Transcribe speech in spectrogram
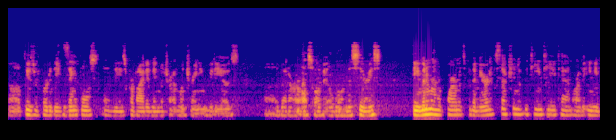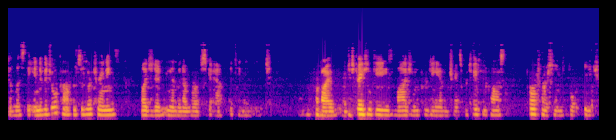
Uh, please refer to the examples of these provided in the travel and training videos that are also available in this series. The minimum requirements for the narrative section of the TNTA tab are that you need to list the individual conferences or trainings budgeted and the number of staff attending each. Provide registration fees, lodging, per diem, and transportation costs per person for each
